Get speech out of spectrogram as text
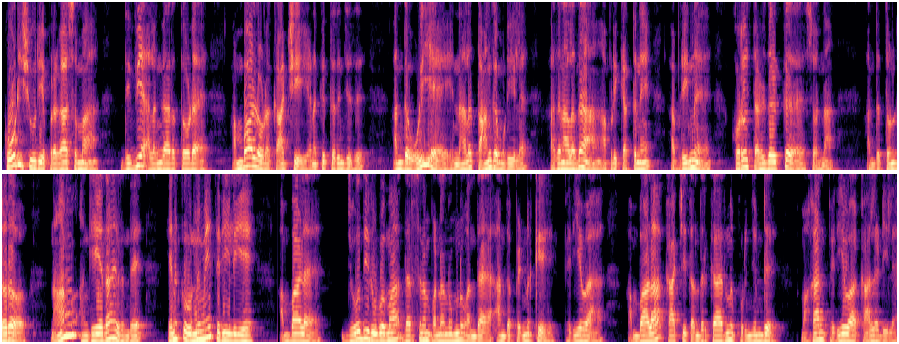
கோடி சூரிய பிரகாசமாக திவ்ய அலங்காரத்தோட அம்பாளோட காட்சி எனக்கு தெரிஞ்சுது. அந்த ஒளியை என்னால் தாங்க முடியல. அதனால தான் அப்படி கத்துனேன் அப்படின்னு குரல் தழுதழுக்க சொன்னான். அந்த தொண்டரோ நானும் அங்கேயே தான் இருந்தேன். எனக்கு ஒன்றுமே தெரியலையே. அம்பாளை ஜோதி ரூபமாக தரிசனம் பண்ணணும்னு வந்த அந்த பெண்ணுக்கு பெரியவா அம்பாளா காட்சி தந்திருக்காருன்னு புரிஞ்சுண்டு மகான் பெரியவா காலடியில்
